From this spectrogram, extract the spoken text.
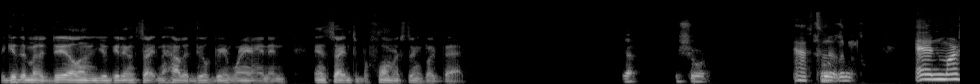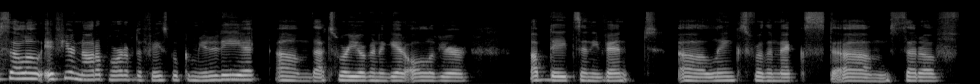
to give them a deal and you'll get insight into how the deal's being ran and insight into performance things like that. Yep for sure. Absolutely. Sure. and marcelo if you're not a part of the facebook community yet um, that's where you're going to get all of your updates and event uh, links for the next um, set of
